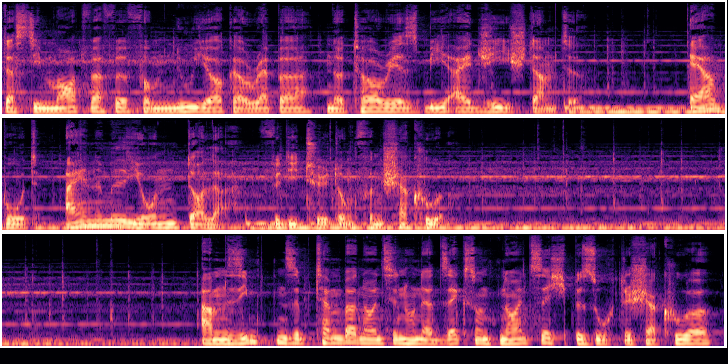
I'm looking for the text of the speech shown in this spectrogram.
dass die Mordwaffe vom New Yorker Rapper Notorious B.I.G. stammte. Er bot eine Million Dollar für die Tötung von Shakur. Am 7. September 1996 besuchte Shakur,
